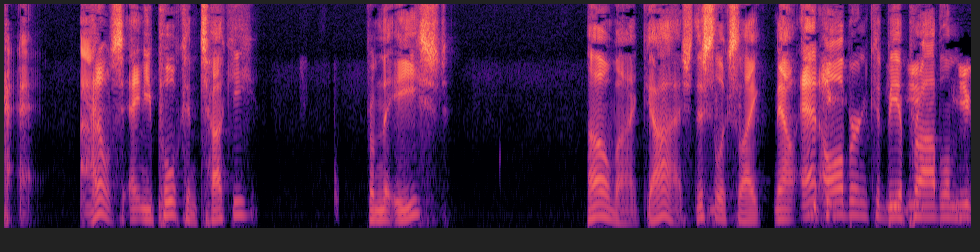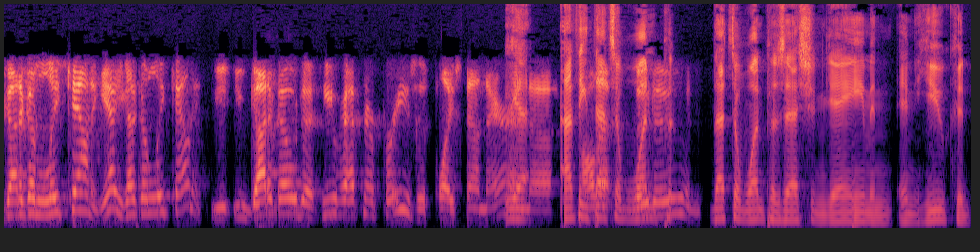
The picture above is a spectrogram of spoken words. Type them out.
I- don't, and you pull Kentucky. from the East. Oh my gosh, this looks like now at You- Auburn could be a problem. You, got to go to Lee County. Yeah, you got to go to Lee County. You you got to go to Hugh Hefner Freeze's place down there. yeah, and, uh, I think that's that a one. and- that's a one possession game, and and Hugh could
